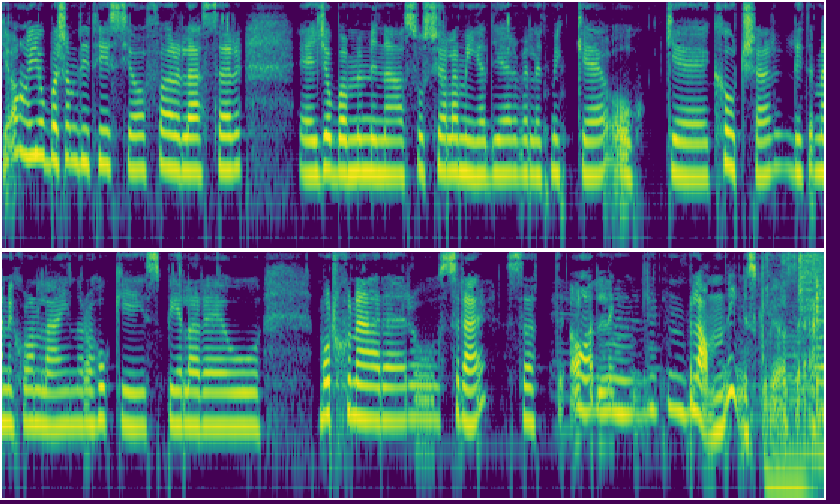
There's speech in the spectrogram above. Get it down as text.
ja, jag jobbar som dietist, jag föreläser, eh, jobbar med mina sociala medier väldigt mycket och eh, coachar lite människor online, några hockeyspelare och motionärer och sådär. Så att, ja, en liten blandning skulle jag säga.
